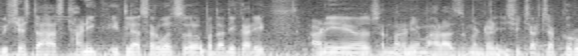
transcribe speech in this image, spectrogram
विशेषतः स्थानिक इथल्या सर्वच पदाधिकारी आणि सन्माननीय महाराज मंडळींशी चर्चा करू.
